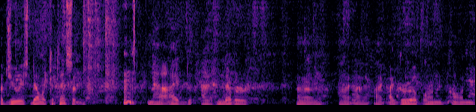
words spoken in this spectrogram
a Jewish delicatessen. Now I'd I'd never uh, I, I, I- I grew up on on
